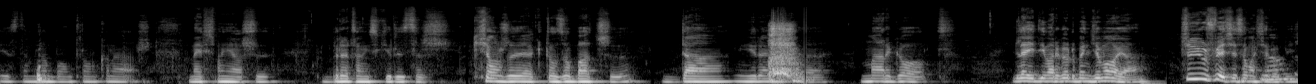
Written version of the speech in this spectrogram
jestem Jambon Tronkonasz, najwspanialszy bretoński rycerz. Książę, jak to zobaczy, da mi rękę. Margot. Lady Margot będzie moja. Czy już wiecie, co macie No, robić?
